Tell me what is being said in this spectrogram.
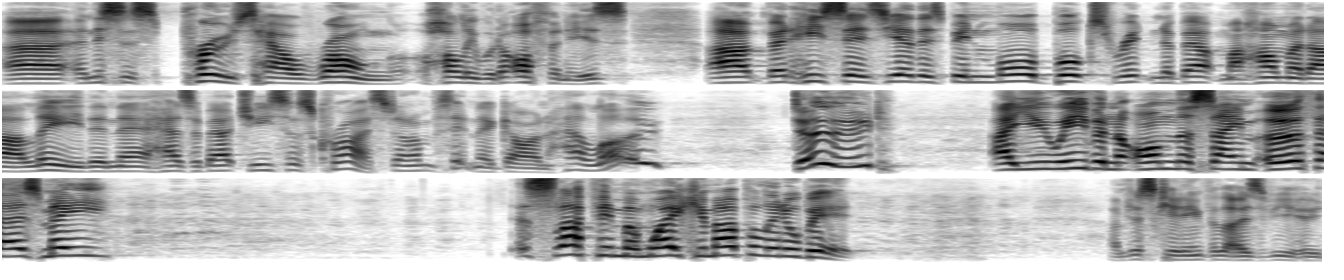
uh, and this is, proves how wrong Hollywood often is. Uh, but he says, yeah, there's been more books written about Muhammad Ali than there has about Jesus Christ. And I'm sitting there going, hello? Dude, are you even on the same earth as me? Just slap him and wake him up a little bit. I'm just kidding for those of you who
